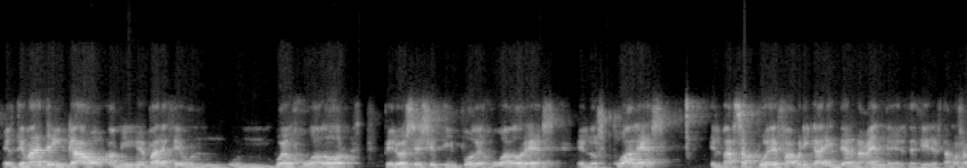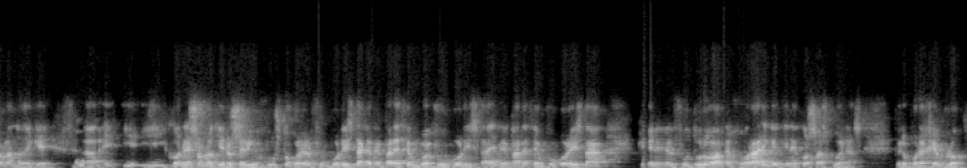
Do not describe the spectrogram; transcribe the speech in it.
el tema de Trincao a mí me parece un, buen jugador, pero es ese tipo de jugadores en los cuales el Barça puede fabricar internamente. Es decir, estamos hablando de que, ah, y, con eso no quiero ser injusto con el futbolista, que me parece un buen futbolista, ¿eh? me parece un futbolista que en el futuro va a mejorar y que tiene cosas buenas. Pero, por ejemplo,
